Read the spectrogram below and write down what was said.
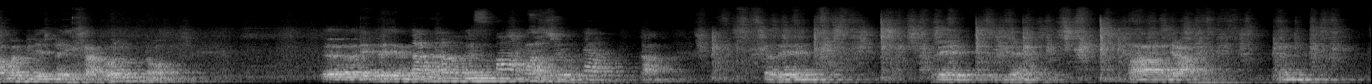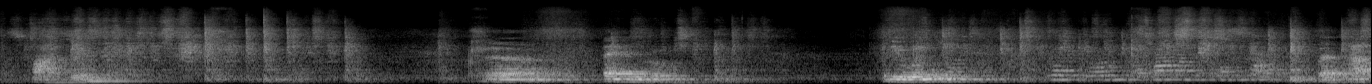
am vorbit despre hexagon, nu? Uh, Reprezentarea în spațiu. Da. Da. Re, reprezentarea în spațiu. Uh, pentru triunghi Dreptul, pătratul, pătratul. pătrat,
